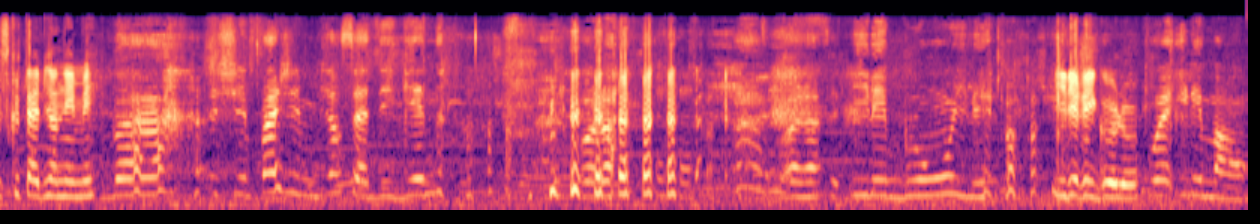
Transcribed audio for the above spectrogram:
Qu'est-ce que tu as bien aimé Bah, je sais pas, j'aime bien sa dégaine. voilà. voilà. Il est blond, il est... il est rigolo. Ouais, il est marrant.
